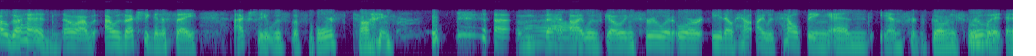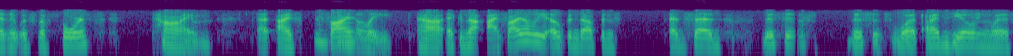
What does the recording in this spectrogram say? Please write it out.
Oh go ahead. No I, I was actually going to say actually it was the fourth time um, wow. that I was going through it, or you know how I was helping and and sort of going through mm-hmm. it, and it was the fourth time that I mm-hmm. finally uh, I finally opened up and and said, "This is this is what I'm dealing with,"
